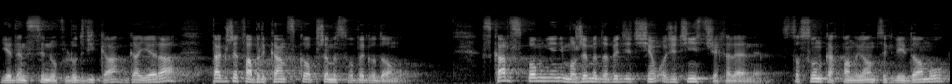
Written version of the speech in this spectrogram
jeden z synów Ludwika Gajera, także fabrykancko-przemysłowego domu. Z kart wspomnień możemy dowiedzieć się o dzieciństwie Heleny, stosunkach panujących w jej domu.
